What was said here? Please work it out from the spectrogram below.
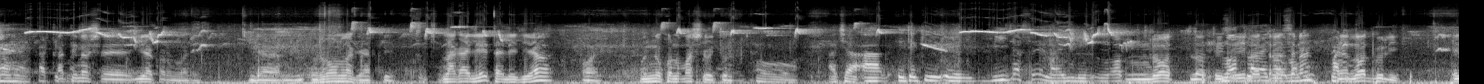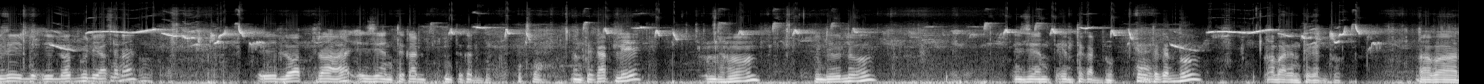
হ্যাঁ হ্যাঁ কাতি মাসে। ইয়া করুন লাগে রন লাগে আর কি। লাগাইলে তাইলে গিয়া হয়। অন্য কোনো মাসে হইতো না। ও আচ্ছা আর এটা কি বীজ আছে না লত লত এই যে লত আছে না? হ্যাঁ লতগুলি এই যে এই- লতগুলি আছে না? এই লতরা এই যে আনতে কাট আনতে কাটবো। আচ্ছা। আনতে কাটলে এখন এটা হইল এই যে আনতে আনতে কাটবো। হ্যাঁ। আনতে কাটবো আবার আনতে কাটবো। আবার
